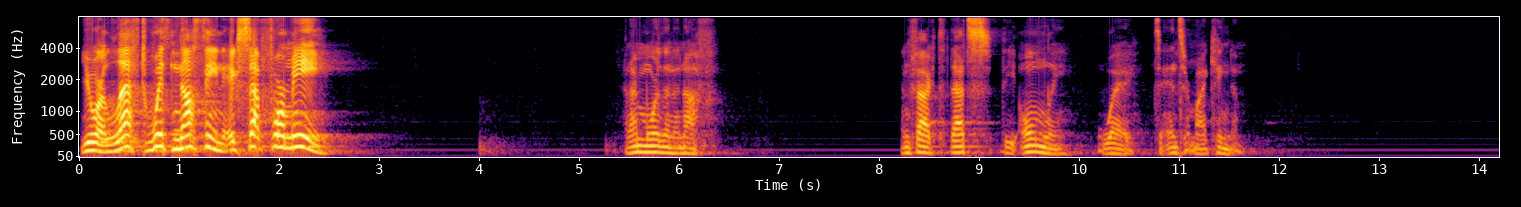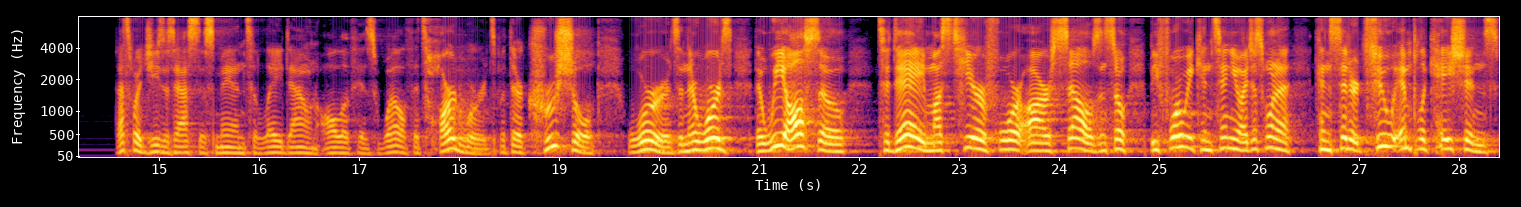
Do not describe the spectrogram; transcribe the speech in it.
You are left with nothing except for me. And I'm more than enough. In fact, that's the only way to enter my kingdom. That's why Jesus asked this man to lay down all of his wealth. It's hard words, but they're crucial words. And they're words that we also today must hear for ourselves. And so before we continue, I just want to consider two implications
